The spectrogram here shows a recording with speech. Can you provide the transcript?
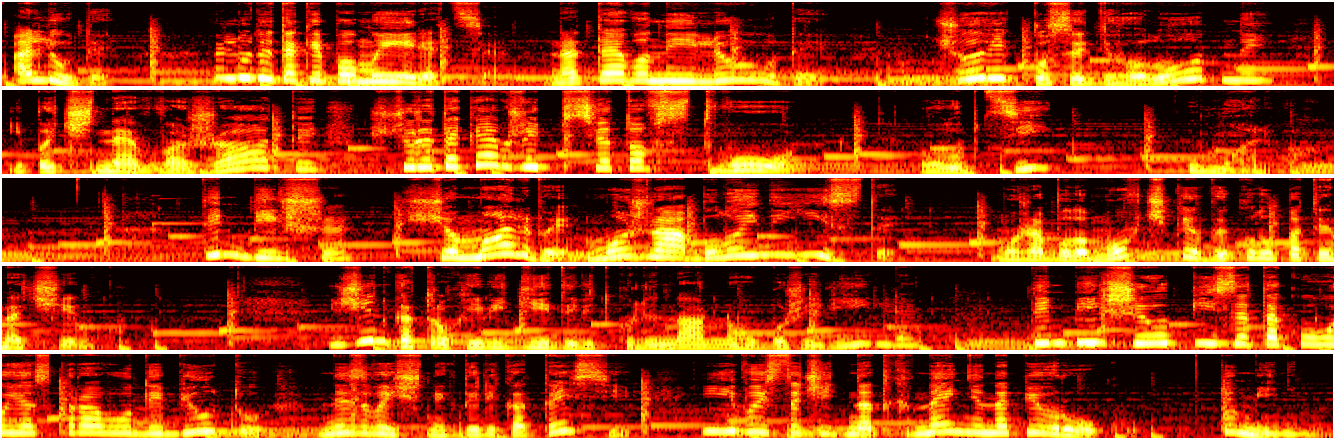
А люди, люди таки помиряться, на те вони й люди. Чоловік посидить голодний і почне вважати, що не таке вже й святовство, голубці у мальвах. Тим більше, що мальви можна було й не їсти, можна було мовчки виколупати начинку. Жінка трохи відійде від кулінарного божевілля, тим більше опісля такого яскравого дебюту незвичних делікатесій їй вистачить натхнення на півроку, то мінімум.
